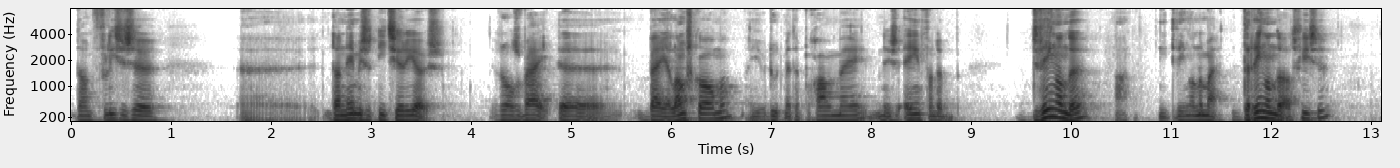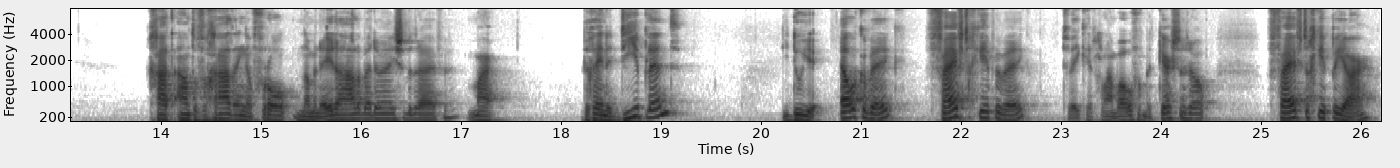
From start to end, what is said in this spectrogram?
dan verliezen ze, eh, dan nemen ze het niet serieus. Dus als wij eh, bij je langskomen en je doet met het programma mee, dan is een van de dwingende, nou niet dwingende, maar dringende adviezen, ga het aantal vergaderingen vooral naar beneden halen bij de meeste bedrijven. Maar degene die je plant, die doe je elke week, 50 keer per week, twee keer gaan we over met kerst en zo. 50 keer per jaar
